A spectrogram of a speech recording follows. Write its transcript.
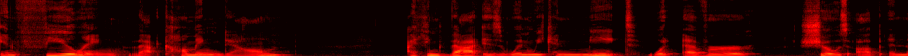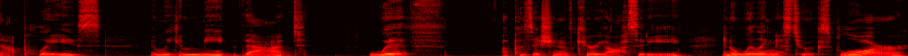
and feeling that coming down, I think that is when we can meet whatever shows up in that place, and we can meet that with a position of curiosity and a willingness to explore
